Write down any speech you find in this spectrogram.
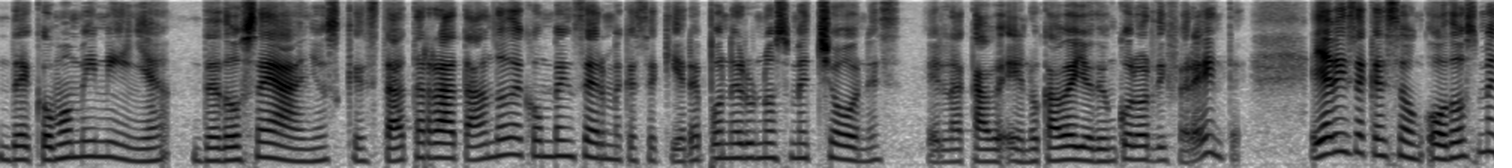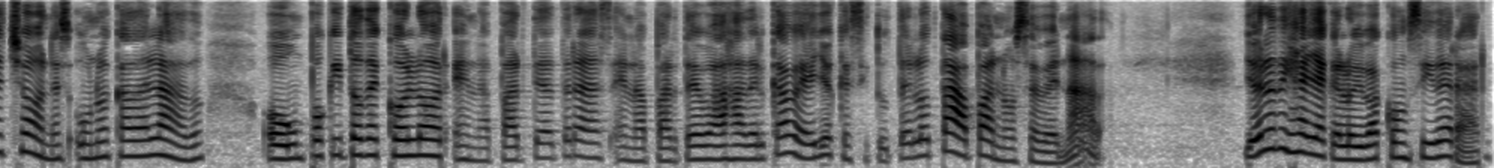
de cómo mi niña de 12 años, que está tratando de convencerme que se quiere poner unos mechones en, la en los cabellos de un color diferente. Ella dice que son o dos mechones, uno a cada lado, o un poquito de color en la parte de atrás, en la parte baja del cabello, que si tú te lo tapas no se ve nada. Yo le dije a ella que lo iba a considerar,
